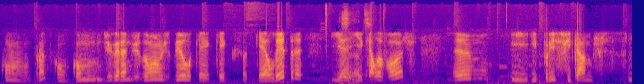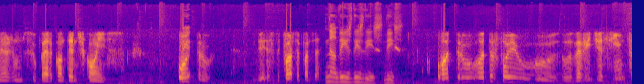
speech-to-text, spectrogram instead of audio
com, pronto, com, com um dos grandes dons dele, que é, que é, que é a letra e, a- e aquela voz. Ahm, e, e por isso ficámos mesmo super contentes com isso. Outro. Força, força. Não, diz, diz, diz, diz. Outro, outro foi o, o- o David Jacinto,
